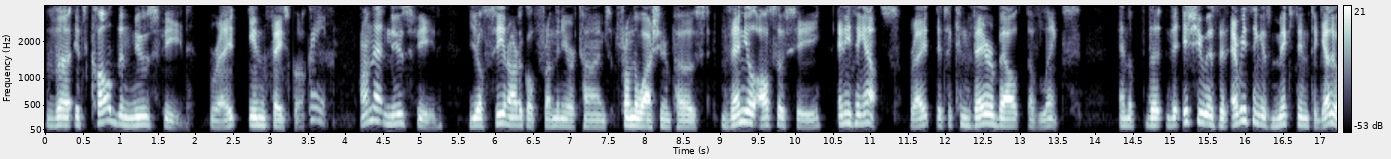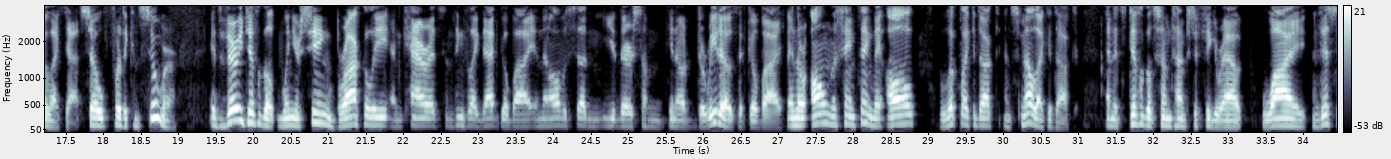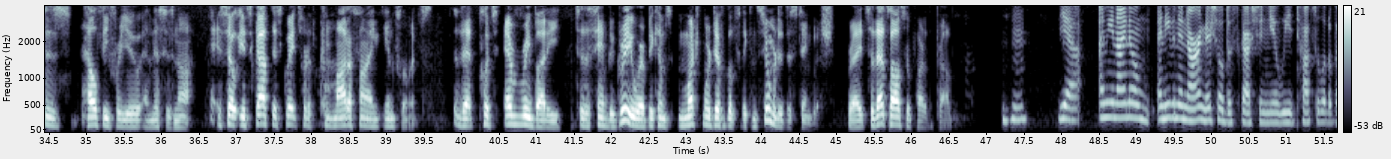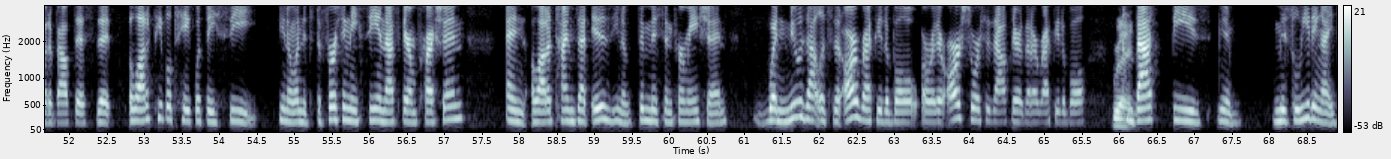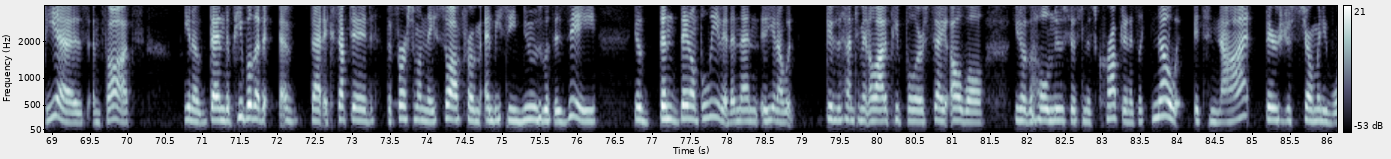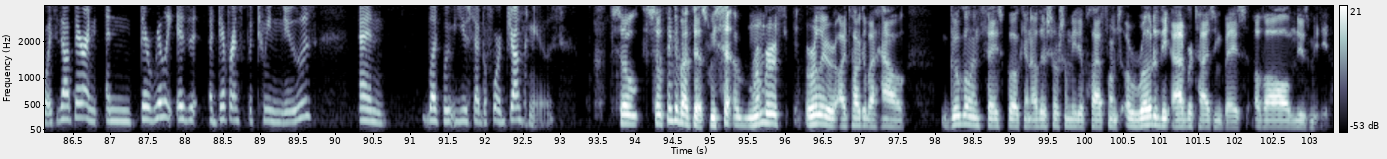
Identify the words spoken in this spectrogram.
The it's called the news feed, right? In Facebook. Right. On that news feed, you'll see an article from the New York Times, from the Washington Post. Then you'll also see anything else, right? It's a conveyor belt of links. And the, the, the issue is that everything is mixed in together like that. So for the consumer, it's very difficult when you're seeing broccoli and carrots and things like that go by, and then all of a sudden you, there's some, you know, Doritos that go by, and they're all in the same thing. They all look like a duck and smell like a duck, and it's difficult sometimes to figure out why this is healthy for you and this is not. So it's got this great sort of commodifying influence that puts everybody to the same degree where it becomes much more difficult for the consumer to distinguish right? So that's also part of the problem. Mm-hmm. yeah. I mean i know and even in our initial discussion you know we talked a little bit about this that a lot of people take what they see you know and it's the first thing they see and that's their impression. And a lot of times that is you know the misinformation when news outlets that are reputable or there are sources out there that are reputable right. combat these you know misleading ideas and thoughts, you know, then the people that uh, that accepted the first one they saw from NBC News with a Z, you know, then they don't believe it. And then, you know, it gives a sentiment. A lot of people are say, oh, well, you know, the whole news system is corrupt. And it's like, no, it's not. There's just so many voices out there. And, and there really is a difference between news and, like what you said before, junk news. So, so think about this. We said, remember if, earlier I talked about how Google and Facebook and other social media platforms eroded the advertising base of all news media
